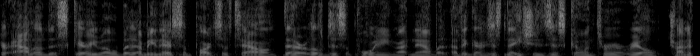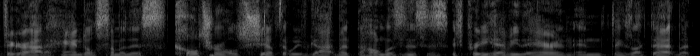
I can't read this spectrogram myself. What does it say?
you're out of the scary bubble. But I mean, there's some parts of town that are a little disappointing right now. But I think our just nation's just going through a real trying to figure out how to handle some of this cultural shift that we've got. But the homelessness is, is pretty heavy there and, and things like that. But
